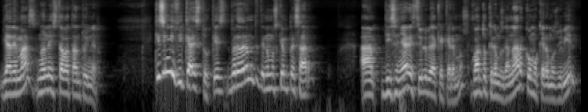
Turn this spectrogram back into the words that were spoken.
y además no necesitaba tanto dinero. ¿Qué significa esto? Que verdaderamente tenemos que empezar a diseñar el estilo de vida que queremos, cuánto queremos ganar, cómo queremos vivir,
